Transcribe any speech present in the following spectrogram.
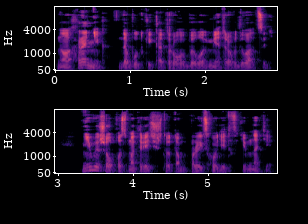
Но охранник, до будки которого было метров двадцать, не вышел посмотреть, что там происходит в темноте.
